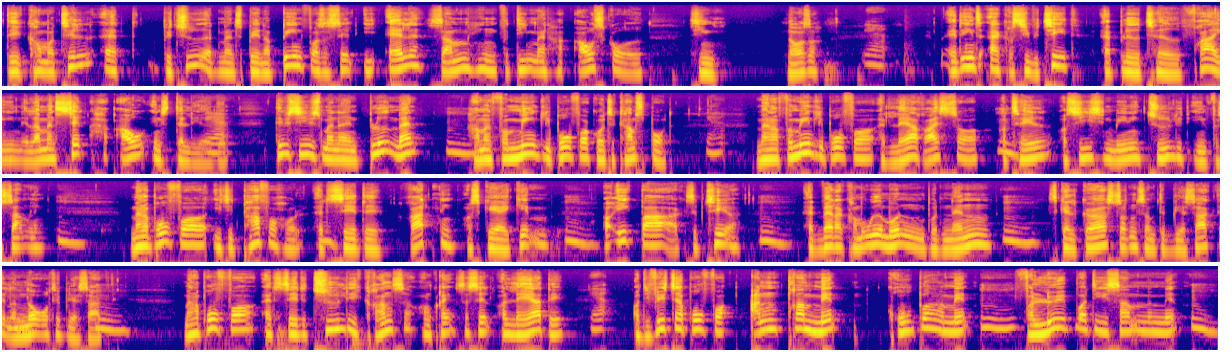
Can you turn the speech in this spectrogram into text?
det kommer til at betyde, at man spænder ben for sig selv i alle sammenhænge, fordi man har afskåret sine nosser. Ja. At ens aggressivitet er blevet taget fra en, eller man selv har afinstalleret Ja. det. Det vil sige, hvis man er en blød mand, mm. har man formentlig brug for at gå til kampsport. Ja. Man har formentlig brug for at lære at rejse sig op mm. og tale og sige sin mening tydeligt i en forsamling. Mm. Man har brug for i sit parforhold at mm. sætte retning og skære igennem, mm. og ikke bare acceptere, mm. at hvad der kommer ud af munden på den anden, mm. skal gøres sådan, som det bliver sagt, eller mm. når det bliver sagt. Mm. Man har brug for at sætte tydelige grænser omkring sig selv og lære det. Ja. Og de fleste har brug for andre mænd, grupper af mænd, mm. forløb, hvor de er sammen med mænd, mm.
